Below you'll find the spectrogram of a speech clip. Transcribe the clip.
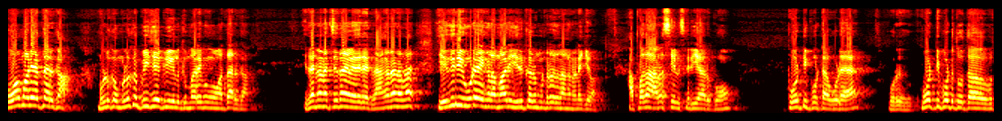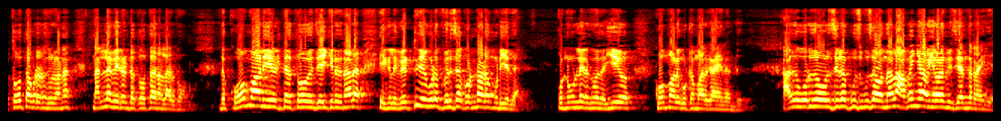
கோமாளியாக தான் இருக்கான். முழுக்க முழுக்க பிஜேபிகளுக்கு மறைமுகமாக தான் இருக்கான். இதை நினச்சி தான் எதிரி நாங்கள் என்ன எதிரி கூட எங்களை மாதிரி இருக்கணும்ன்றது நாங்கள் நினைக்கிறோம். அப்போ தான் அரசியல் சரியாக இருக்கும். போட்டி போட்டால் கூட ஒரு போட்டி போட்டு தோத்தா தோத்தா கூட என்ன சொல்லுவாங்கன்னா நல்ல வீரன்ட்ட தோத்தா நல்லாயிருக்கும் இந்த கோமாளிகள்கிட்ட தோ ஜெயிக்கிறதுனால எங்களை வெற்றியை கூட பெருசாக கொண்டாட முடியலை. ஒன்று உள்ள எனக்கு ஐயோ கோமாளி கூட்டமாக இருக்காங்கன்ட்டு அது ஒரு ஒரு சில புதுசு புதுசாக வந்தாலும் அவங்க அவங்களோட போய் சேர்ந்துடுறாங்க.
